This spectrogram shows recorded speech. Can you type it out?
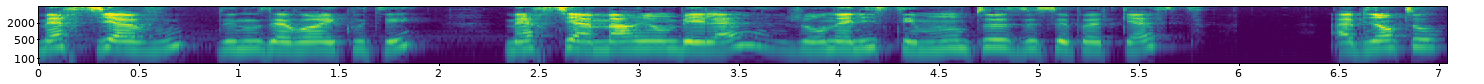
Merci à vous de nous avoir écoutés. Merci à Marion Bellal, journaliste et monteuse de ce podcast. À bientôt!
